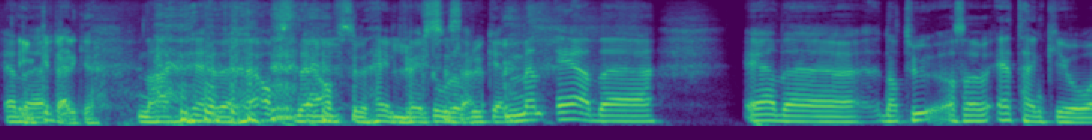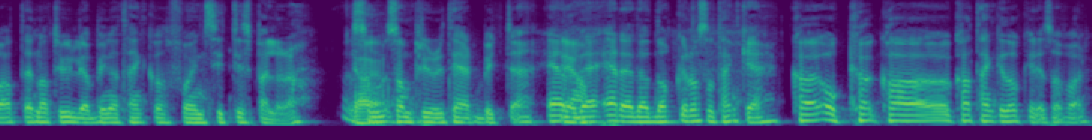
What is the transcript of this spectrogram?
er det, Enkelt er det ikke. Nei, det er, det, absolutt, det er absolutt helt feil ord å bruke. Men er det, er det natur, altså, Jeg tenker jo at det er naturlig å begynne å tenke å få inn City-spillere som, som prioritert bytte. Er det, er det det dere også tenker? Hva, og hva, hva, hva tenker dere i så fall?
